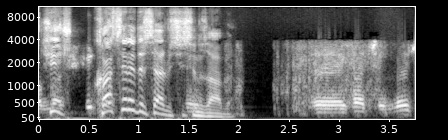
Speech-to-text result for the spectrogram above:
Allah'a Hiç. şükür. Kaç senedir servisçisiniz abi? E, kaç yıldır?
